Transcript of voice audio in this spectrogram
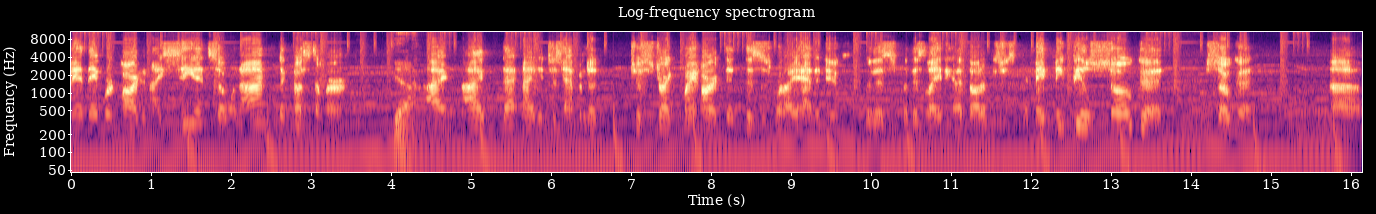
man. They work hard, and I see it. So when I'm the customer, Yeah, I, I that night it just happened to just strike my heart that this is what I had to do for this for this lady. I thought it was just it made me feel so good, so good. Um,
